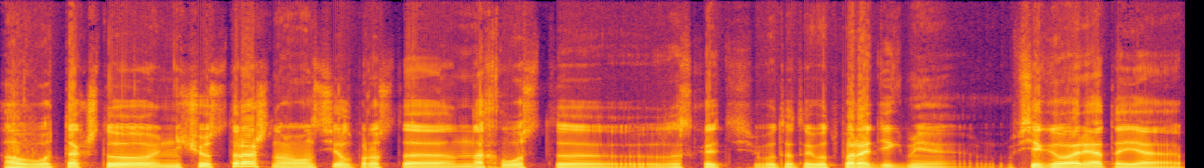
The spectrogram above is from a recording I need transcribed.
А вот, так что ничего страшного, он сел просто на хвост, э, так сказать, вот этой вот парадигме. Все говорят, а я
